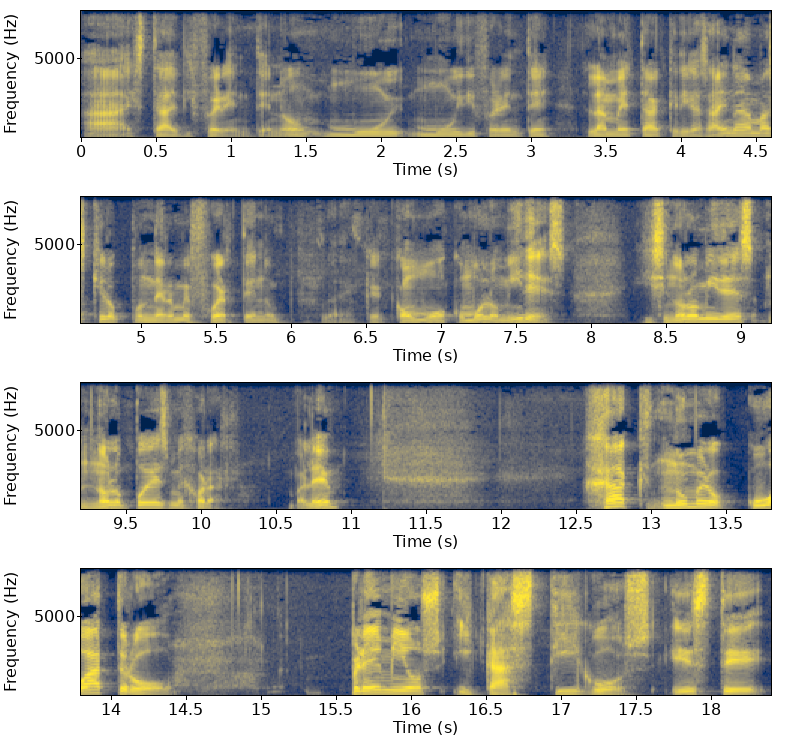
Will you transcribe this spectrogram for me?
ah, está diferente, ¿no? Muy, muy diferente la meta que digas, ay, nada más quiero ponerme fuerte, ¿no? Pues, ¿Cómo, ¿Cómo lo mides? Y si no lo mides, no lo puedes mejorar, ¿vale? Hack número 4. Premios y castigos. Este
